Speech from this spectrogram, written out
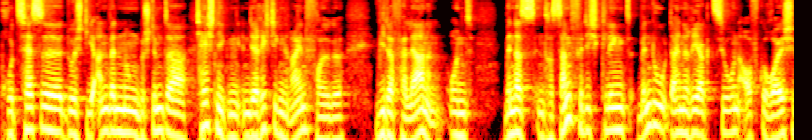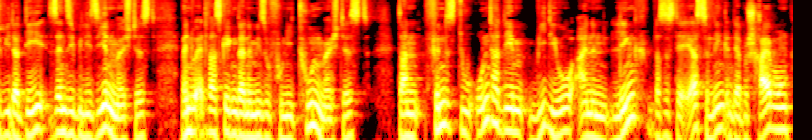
Prozesse, durch die Anwendung bestimmter Techniken in der richtigen Reihenfolge wieder verlernen. Und wenn das interessant für dich klingt, wenn du deine Reaktion auf Geräusche wieder desensibilisieren möchtest, wenn du etwas gegen deine Misophonie tun möchtest, dann findest du unter dem Video einen Link. Das ist der erste Link in der Beschreibung.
